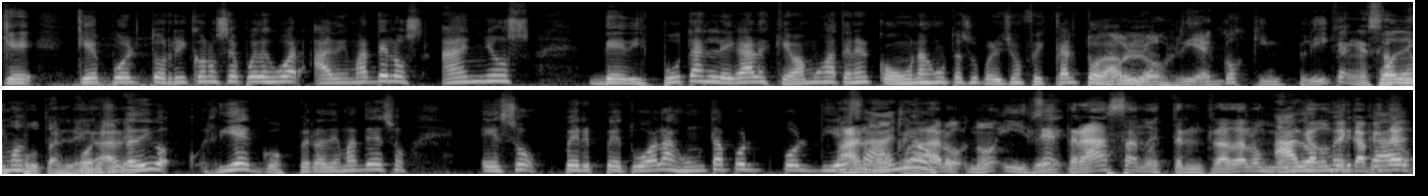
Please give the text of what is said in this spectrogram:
que, que Puerto Rico no se puede jugar, además de los años de disputas legales que vamos a tener con una Junta de Supervisión Fiscal Por todavía. los riesgos que implican esas Podemos, disputas por eso te legales. digo, riesgos, pero además de eso, eso perpetúa a la Junta por, por 10 Ah, no, años. claro, no, y retrasa nuestra entrada a los A mercados de capital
